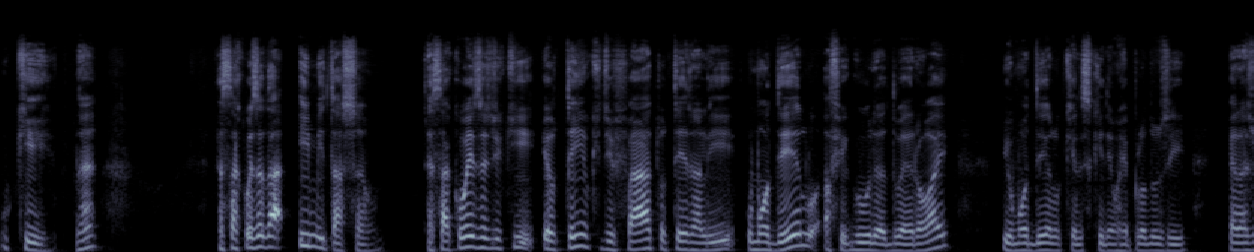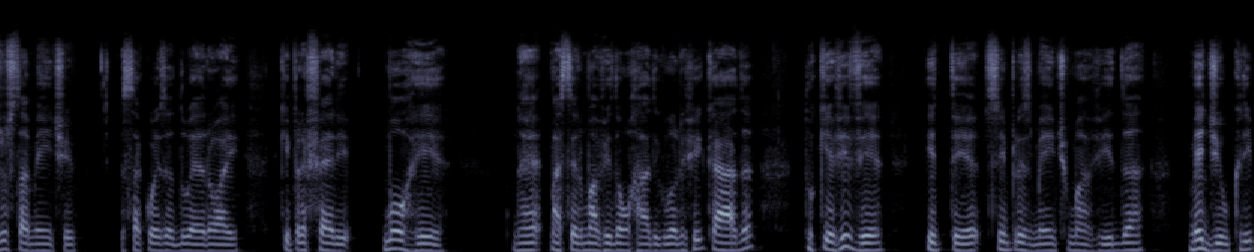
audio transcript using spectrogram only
o que, né? Essa coisa da imitação, essa coisa de que eu tenho que de fato ter ali o modelo, a figura do herói e o modelo que eles queriam reproduzir era justamente essa coisa do herói que prefere morrer, né, mas ter uma vida honrada e glorificada do que viver e ter simplesmente uma vida medíocre,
